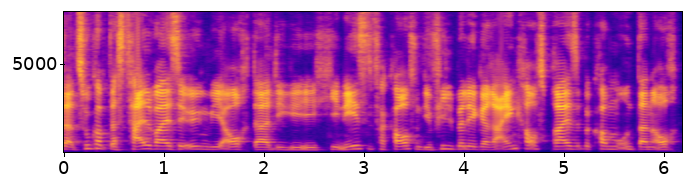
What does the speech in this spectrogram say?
dazu kommt, dass teilweise irgendwie auch da die Chinesen verkaufen, die viel billigere Einkaufspreise bekommen und dann auch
